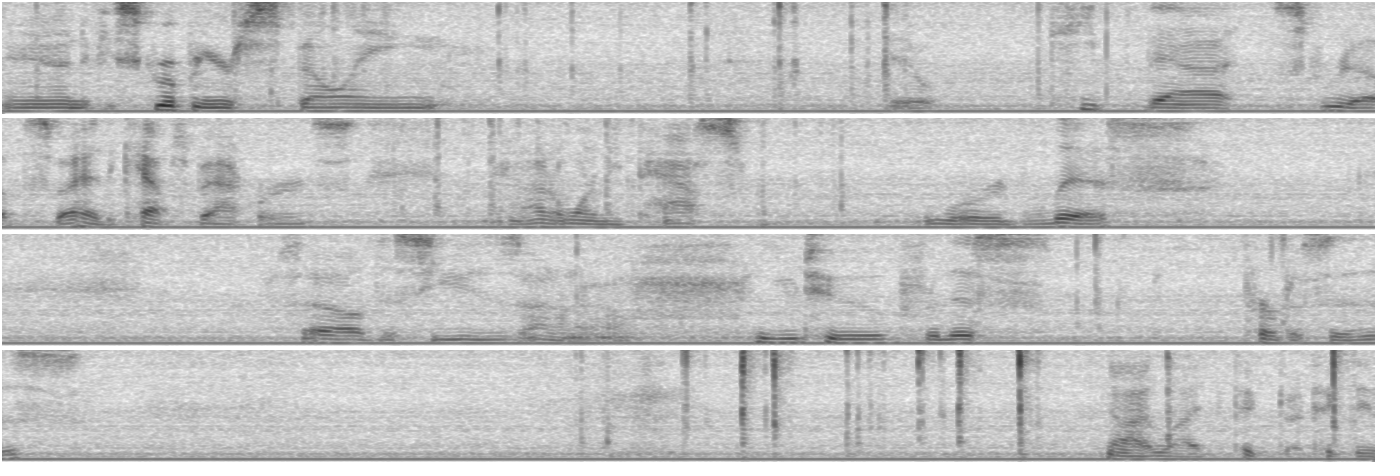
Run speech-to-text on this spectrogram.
And if you screw up in your spelling, it'll keep that screwed up. So I had the caps backwards. And I don't want to be passwordless. So I'll just use, I don't know, YouTube for this purposes. No, I lied. I picked, I picked the,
